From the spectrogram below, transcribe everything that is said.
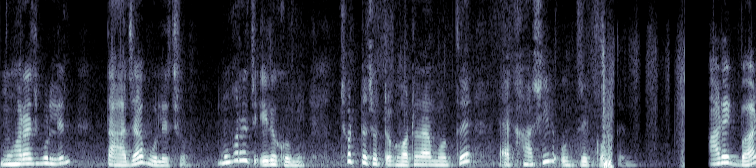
মহারাজ বললেন তা যা বলেছ। মহারাজ এরকমই ছোট্ট ছোট্ট ঘটনার মধ্যে এক হাসির উদ্রেক করতেন। আরেকবার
